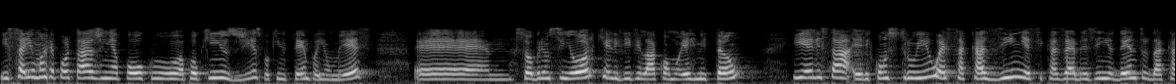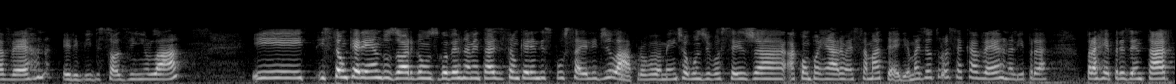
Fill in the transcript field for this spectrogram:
e saiu uma reportagem há, pouco, há pouquinhos dias, pouquinho tempo, aí um mês, é, sobre um senhor que ele vive lá como ermitão, e ele, está, ele construiu essa casinha, esse casebrezinho dentro da caverna, ele vive sozinho lá, e estão querendo, os órgãos governamentais estão querendo expulsar ele de lá. Provavelmente alguns de vocês já acompanharam essa matéria. Mas eu trouxe a caverna ali para representar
